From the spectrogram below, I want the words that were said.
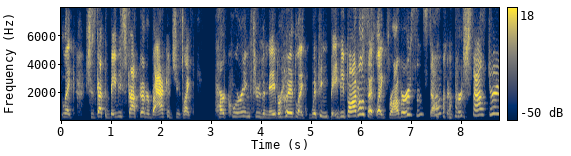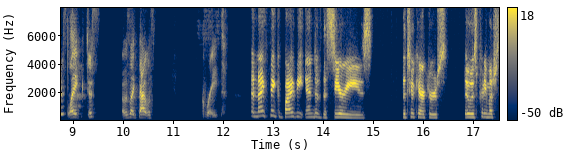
like she's got the baby strapped on her back and she's like parkouring through the neighborhood like whipping baby bottles at like robbers and stuff and purse snatchers like just I was like that was great and I think by the end of the series, the two characters, it was pretty much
